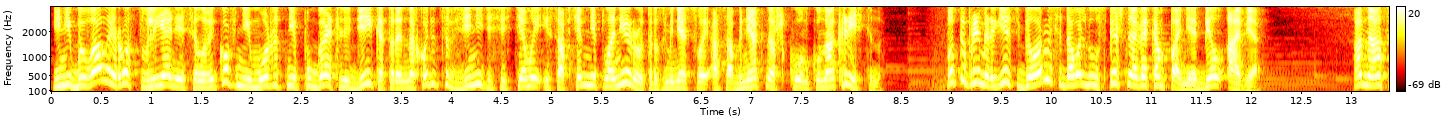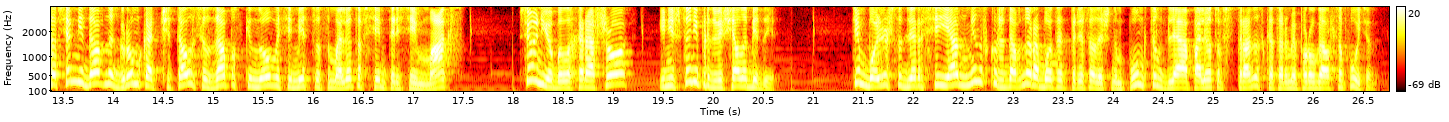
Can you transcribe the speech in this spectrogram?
И небывалый рост влияния силовиков не может не пугать людей, которые находятся в зените системы и совсем не планируют разменять свой особняк на шконку на Крестина. Вот, например, есть в Беларуси довольно успешная авиакомпания Белавиа. Она совсем недавно громко отчиталась о запуске нового семейства самолетов 737 MAX. Все у нее было хорошо, и ничто не предвещало беды. Тем более, что для россиян Минск уже давно работает пересадочным пунктом для полетов в страны, с которыми поругался Путин –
